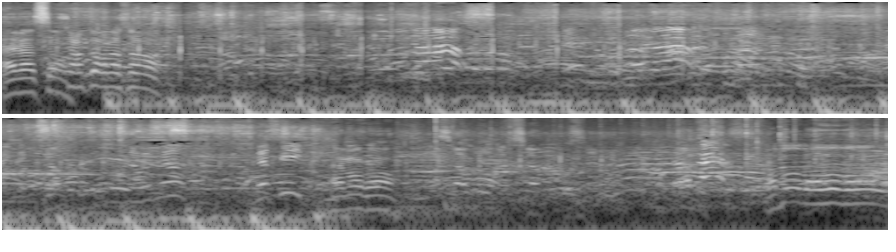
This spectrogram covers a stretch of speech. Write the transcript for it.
Ah, Vincent. C'est encore Vincent. Merci. Ah, mon grand. Merci à vous, merci à vous. Bravo, bravo, bravo.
